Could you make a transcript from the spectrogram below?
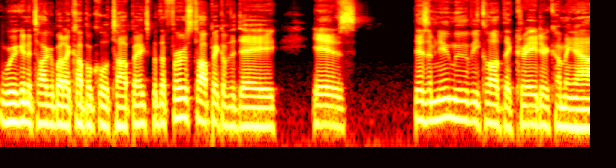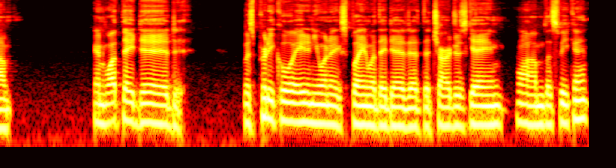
we're going to talk about a couple cool topics, but the first topic of the day is there's a new movie called The Creator coming out. And what they did was pretty cool. Aidan, you want to explain what they did at the Chargers game um, this weekend?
